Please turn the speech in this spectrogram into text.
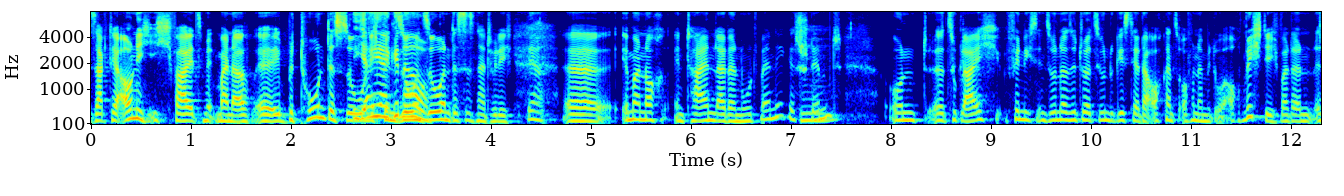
sagt ja auch nicht, ich fahre jetzt mit meiner, äh, betont es so, Ja, und ich bin so genau. und so. Und das ist natürlich äh, immer noch in Teilen leider notwendig, Mhm. es stimmt. Und äh, zugleich finde ich es in so einer Situation, du gehst ja da auch ganz offen damit um, auch wichtig, weil dann äh,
